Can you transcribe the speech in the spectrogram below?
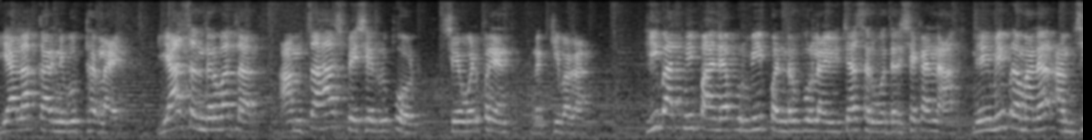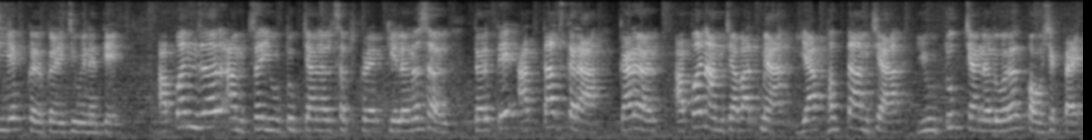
याला कारणीभूत ठरलाय. या संदर्भातला आमचा हा स्पेशल रिपोर्ट शेवटपर्यंत नक्की बघा. ही बातमी पाहण्यापूर्वी पंढरपूर लाईव्हच्या सर्व दर्शकांना नेहमीप्रमाणे आमची एक कळकळीची विनंती आहे. आपण जर आमचं यूट्यूब चॅनल सबस्क्राईब केलं नसेल तर ते आत्ताच करा कारण आपण आमच्या बातम्या या फक्त आमच्या यूट्यूब चॅनलवरच पाहू शकताय.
